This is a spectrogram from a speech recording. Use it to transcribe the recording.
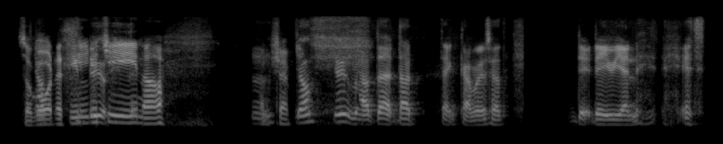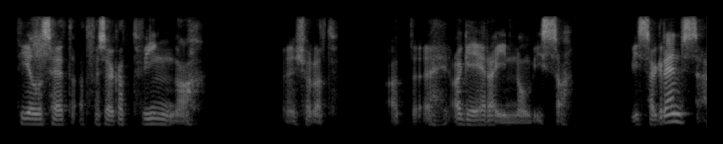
Så ja. går det till i Kina. Mm. Ja, men där, där tänker man ju sig att det, det, är ju igen ett tillsätt att försöka tvinga människor att, att äh, agera inom vissa, vissa gränser.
